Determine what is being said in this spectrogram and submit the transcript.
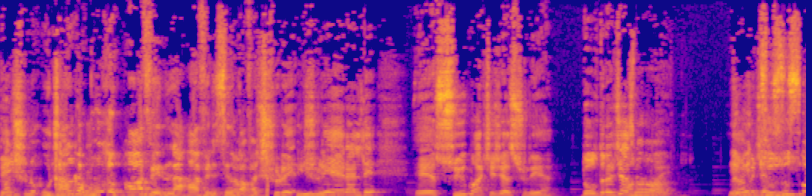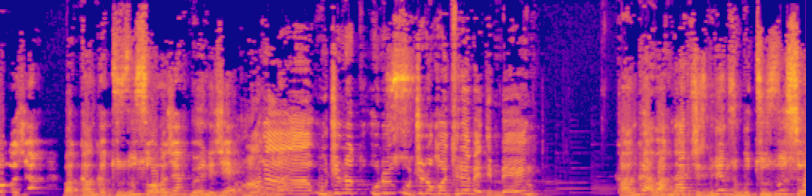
Ben şunu ucuna... Kanka buldum. Aferin la. Aferin senin Tamam, kafa şuraya, şuraya herhalde e, suyu mu açacağız şuraya? Dolduracağız mı Ana. burayı? Ne evet yapacağız? tuzlu su olacak. Bak kanka tuzlu su olacak böylece. Ne oldu lan? Ana ucunu, ucunu, ucunu götüremedim ben. Kanka bak ne yapacağız biliyor musun? Bu tuzlu su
